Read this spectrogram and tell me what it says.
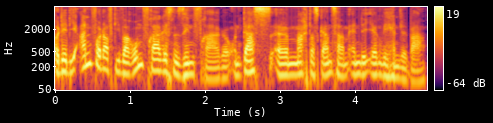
oder die Antwort auf die Warum-Frage ist eine Sinnfrage und das äh, macht das Ganze am Ende irgendwie händelbar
